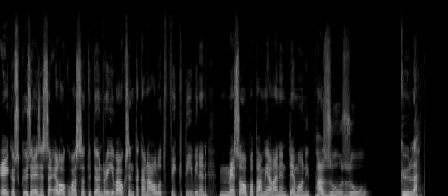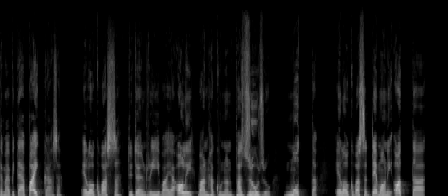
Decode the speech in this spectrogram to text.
Eikös kyseisessä elokuvassa tytön riivauksen takana ollut fiktiivinen mesopotamialainen demoni Pazuzu? Kyllä, tämä pitää paikkaansa. Elokuvassa tytön riivaaja oli vanha kunnon Pazuzu, mutta elokuvassa demoni ottaa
